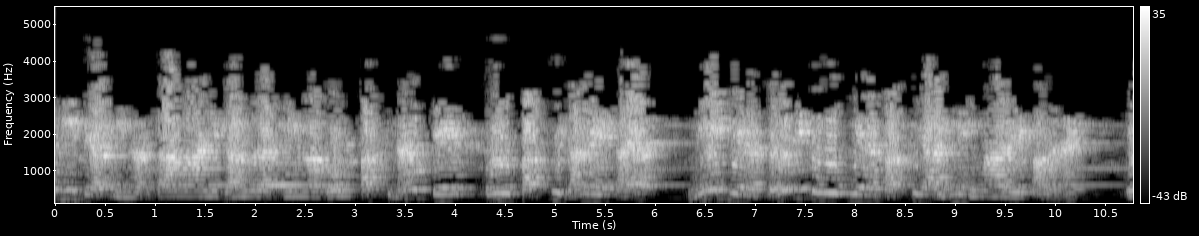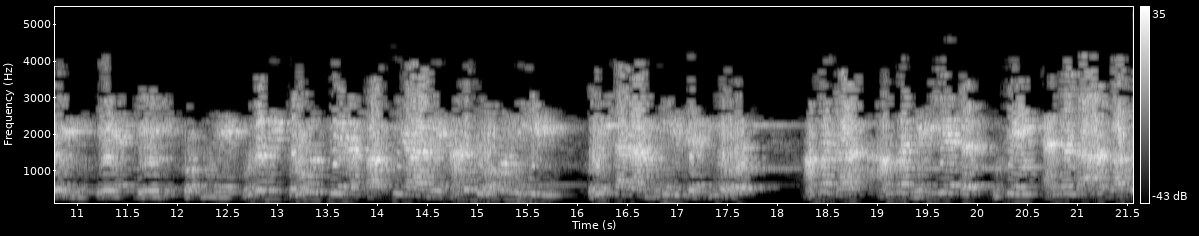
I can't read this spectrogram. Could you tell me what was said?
කීපයක් තියෙනවා. සාමාන්‍ය ගම් වල තියෙනවා තොල් පක්ෂි නැත්te තොල් පක්ෂි ගණයේ අය මේ කියන ප්‍රවෘත්තිකෝ කියන පක්ෂිය ඉන්නේ හිමාලයේ පමණයි. ඒ ඒ ඒ කොන්නේ පුරවිකෝ කියන පක්ෂියාගේ හඳ බොහොම මිහිරි ප්‍රේතලා මිහිරිද කියවොත් අඹද අඹ දෙවියට උදේ ඇනලා රස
